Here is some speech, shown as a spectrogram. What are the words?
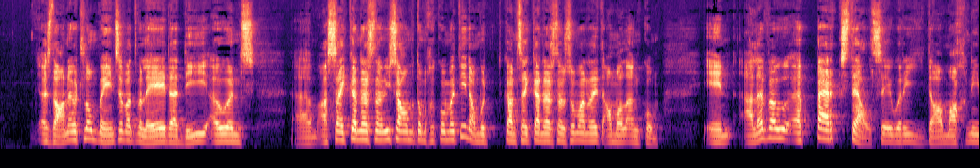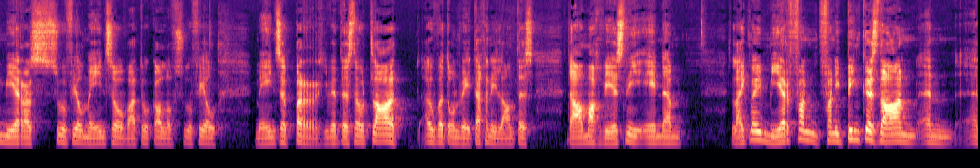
is daar nou 'n klomp mense wat wil hê dat die ouens ehm um, as sy kinders nou nie saam met hom gekom het nie, dan moet kan sy kinders nou sommer net almal inkom. En hulle wou 'n perk stel, sê hoorie, daar mag nie meer as soveel mense of wat ook al of soveel mense per, jy weet, dis nou klaar ou wat onwettig in die land is, daar mag wees nie en ehm um, lyk my meer van van die pinkes daar in in,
